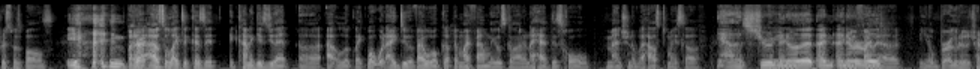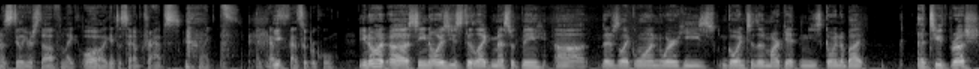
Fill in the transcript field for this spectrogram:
Christmas balls. Yeah, But I, I also liked it because it, it kind of gives you that uh, outlook. Like, what would I do if I woke up and my family was gone and I had this whole mansion of a house to myself? yeah, that's true. and You then- know that I I never really out, you know, burglars are trying to steal your stuff. And like, oh, I get to set up traps. Like, like that's, You- that's super cool. You know what uh, scene always used to like mess with me? Uh, there's like one where he's going to the market and he's going to buy a toothbrush.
